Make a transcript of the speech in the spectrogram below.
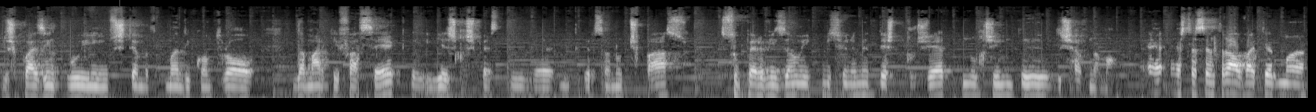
dos quais incluem o sistema de comando e controle da marca IFASEC e as respectiva integração no espaço, supervisão e comissionamento deste projeto no regime de, de chave na mão. É, esta central vai ter uma,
